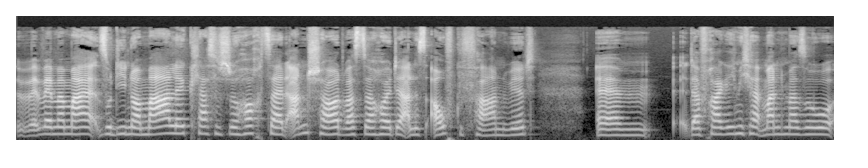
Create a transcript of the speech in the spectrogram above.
wenn man mal so die normale klassische Hochzeit anschaut, was da heute alles aufgefahren wird, ähm, da frage ich mich halt manchmal so,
